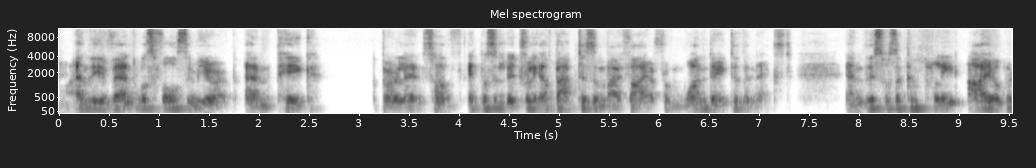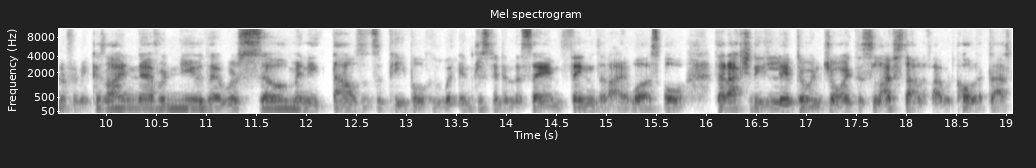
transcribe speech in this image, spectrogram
Wow. And the event was Folsom Europe and Pig Berlin. So it was literally a baptism by fire from one day to the next. And this was a complete eye opener for me because I never knew there were so many thousands of people who were interested in the same thing that I was, or that actually lived or enjoyed this lifestyle, if I would call it that,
